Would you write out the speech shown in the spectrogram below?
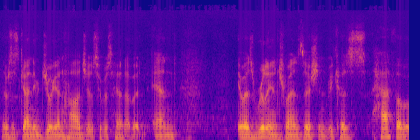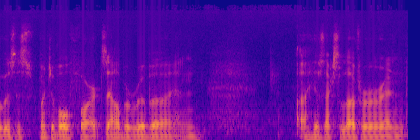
there was this guy named Julian Hodges who was head of it. And it was really in transition because half of it was this bunch of old farts, Al Baruba and uh, his ex-lover and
